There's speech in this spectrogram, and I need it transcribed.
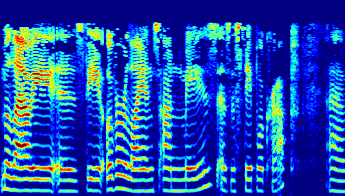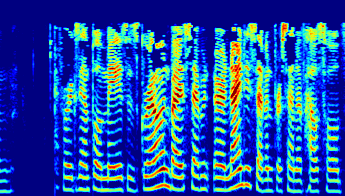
Malawi is the over reliance on maize as a staple crop. Um, for example, maize is grown by seven, or 97% of households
